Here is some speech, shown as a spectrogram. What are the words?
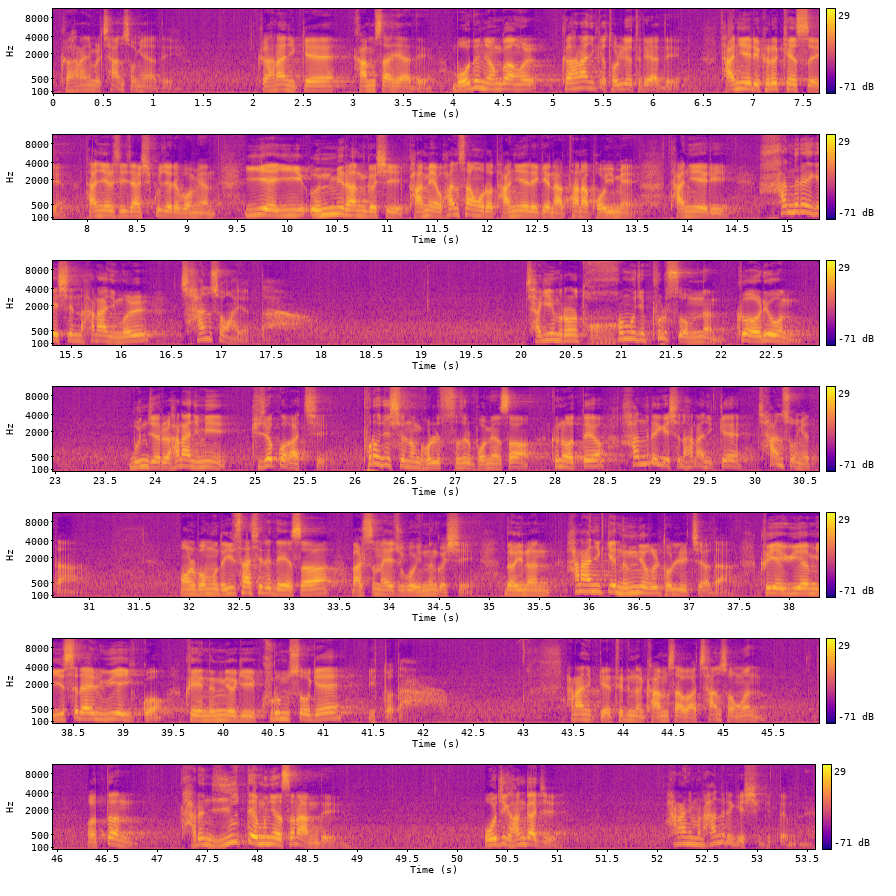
그 하나님을 찬송해야 돼요. 그 하나님께 감사해야 돼요. 모든 영광을 그 하나님께 돌려드려야 돼요. 다니엘이 그렇게 했어요. 다니엘서 2장 19절에 보면 이에 이 은밀한 것이 밤의 환상으로 다니엘에게 나타나 보임에 다니엘이 하늘에 계신 하나님을 찬송하였다. 자기 힘으로는 도무지 풀 수 없는 그 어려운 문제를 하나님이 기적과 같이 풀어주시는 것을 보면서 그는 어때요? 하늘에 계신 하나님께 찬송했다. 오늘 본문도 이 사실에 대해서 말씀해 주고 있는 것이 너희는 하나님께 능력을 돌릴지어다. 그의 위엄이 이스라엘 위에 있고 그의 능력이 구름 속에 있도다. 하나님께 드리는 감사와 찬송은 어떤 다른 이유 때문이어서는 안 돼. 오직 한 가지. 하나님은 하늘에 계시기 때문에.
